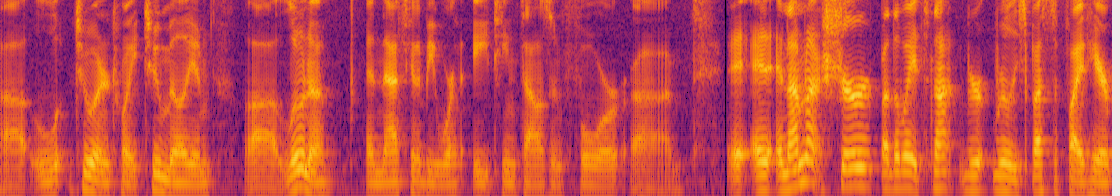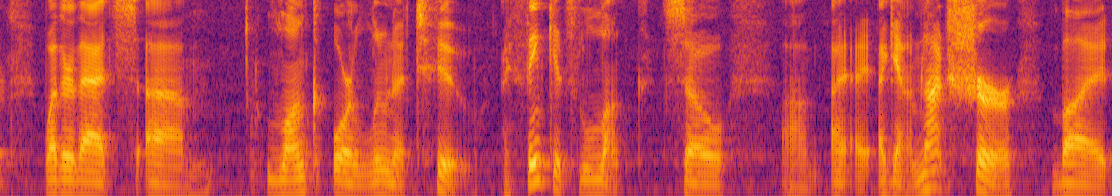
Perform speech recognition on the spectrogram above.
uh, 222 million uh, Luna, and that's going to be worth 18,000 for. Uh, and, and, I'm not sure, by the way, it's not really specified here whether that's um, Lunk or Luna 2. I think it's Lunk. So um, I, I, again, I'm not sure, but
